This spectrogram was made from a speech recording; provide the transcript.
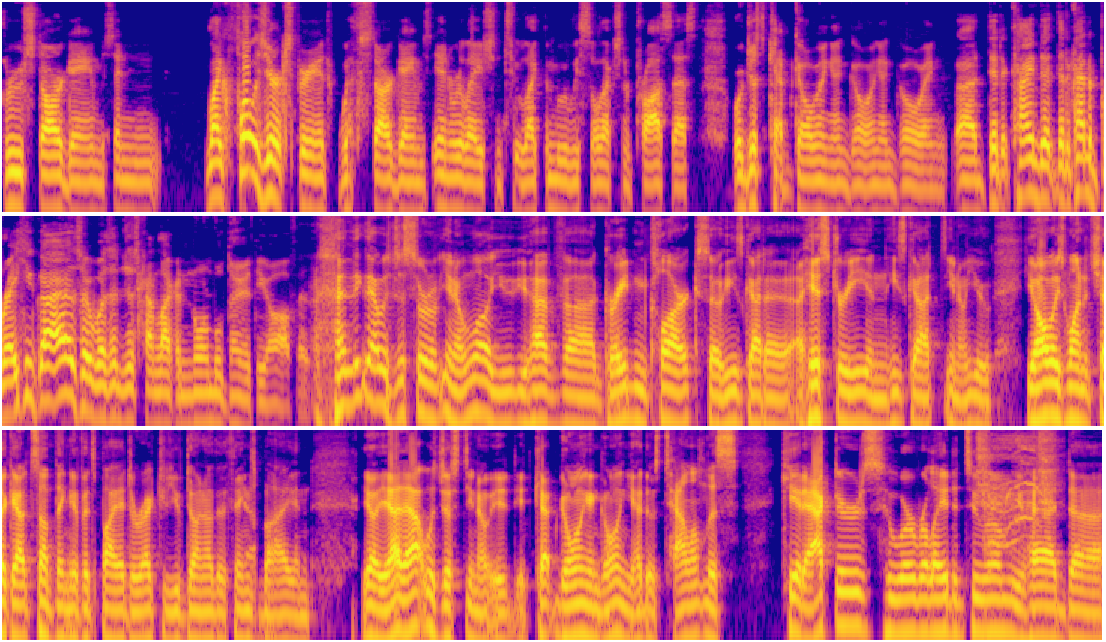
through star games and like what was your experience with star games in relation to like the movie selection process or just kept going and going and going? Uh, did it kind of did it kind of break you guys or was it just kind of like a normal day at the office? I think that was just sort of you know well you you have uh, Greydon Clark so he's got a, a history and he's got you know you you always want to check out something if it's by a director you've done other things by and yeah yeah that was just you know it, it kept going and going. You had those talentless kid actors who were related to him. You had uh,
